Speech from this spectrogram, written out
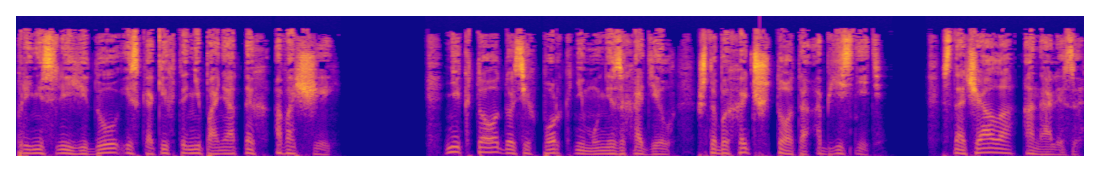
Принесли еду из каких-то непонятных овощей. Никто до сих пор к нему не заходил, чтобы хоть что-то объяснить. Сначала анализы.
